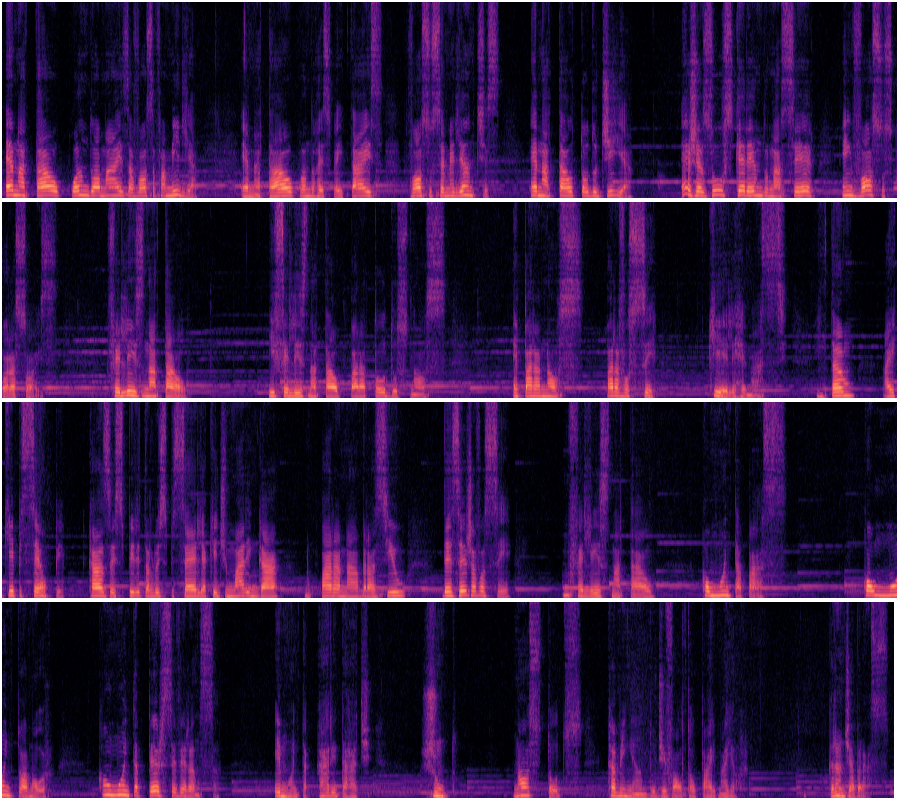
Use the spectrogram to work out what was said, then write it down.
É Natal quando amais a vossa família. É Natal quando respeitais vossos semelhantes. É Natal todo dia. É Jesus querendo nascer em vossos corações. Feliz Natal e Feliz Natal para todos nós. É para nós, para você, que ele renasce. Então, a equipe CELP, Casa Espírita Luiz Picelli, aqui de Maringá, no Paraná, Brasil, deseja a você um Feliz Natal com muita paz, com muito amor com muita perseverança e muita caridade, junto, nós todos, caminhando de volta ao Pai Maior. Grande abraço.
